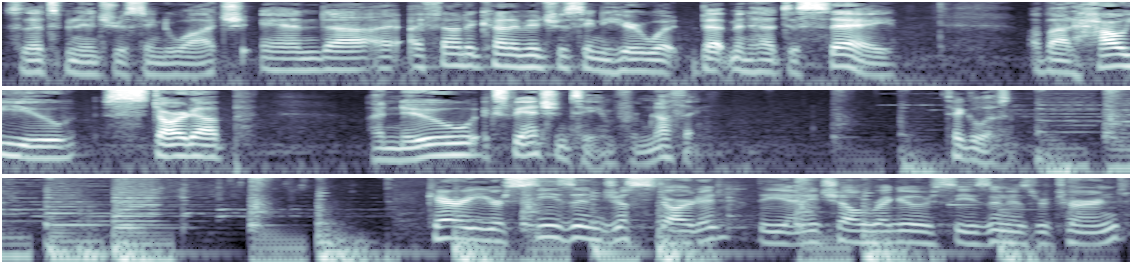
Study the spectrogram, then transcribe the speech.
So that's been interesting to watch. And uh, I, I found it kind of interesting to hear what Bettman had to say about how you start up a new expansion team from nothing. Take a listen. Gary, your season just started. The NHL regular season has returned.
